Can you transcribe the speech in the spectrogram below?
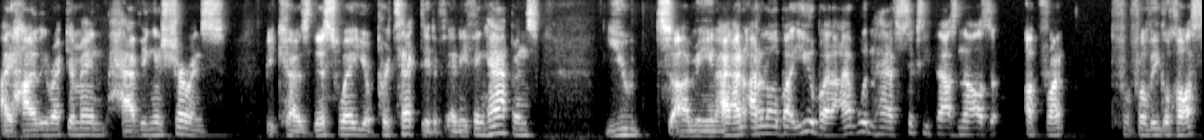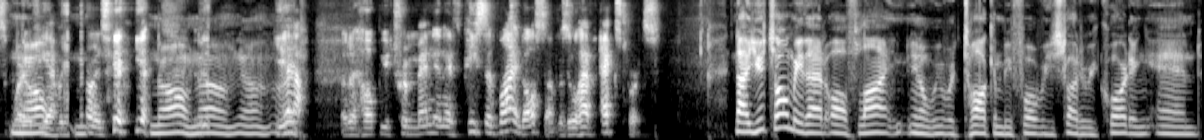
I highly recommend having insurance because this way you're protected. If anything happens, you I mean I I don't know about you, but I wouldn't have sixty thousand dollars up front for, for legal costs. Where no. if you have insurance, yeah. no, no, no. Yeah, right. it'll help you tremendous, and it's peace of mind also because it'll have experts. Now you told me that offline. You know, we were talking before we started recording, and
